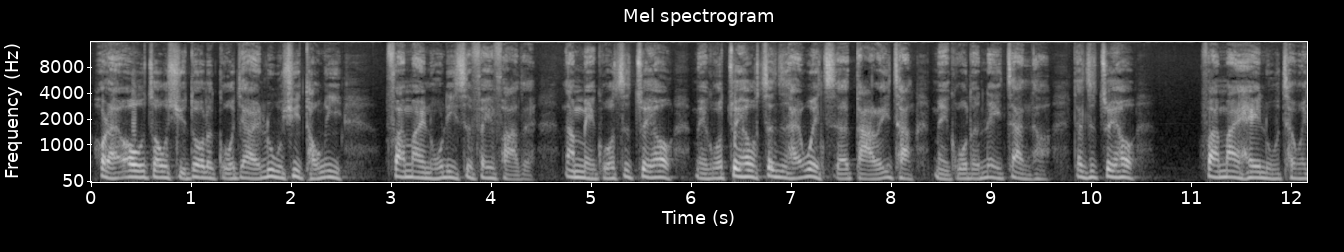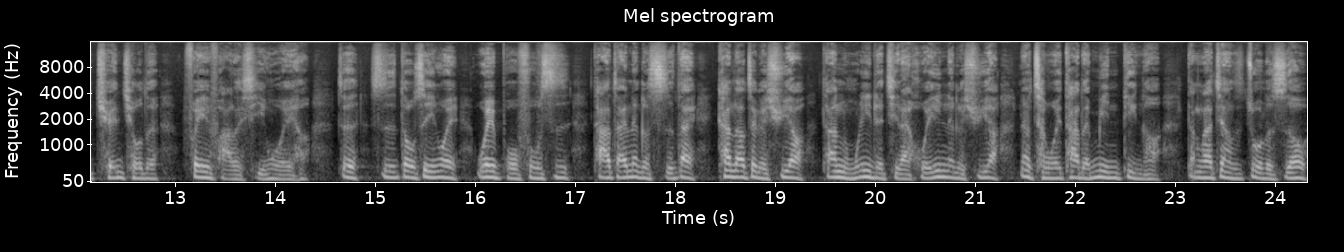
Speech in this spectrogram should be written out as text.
后来欧洲许多的国家也陆续同意。贩卖奴隶是非法的，那美国是最后，美国最后甚至还为此而打了一场美国的内战哈。但是最后，贩卖黑奴成为全球的非法的行为哈。这是都是因为威伯福斯他在那个时代看到这个需要，他努力的起来回应那个需要，那成为他的命定哈。当他这样子做的时候，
